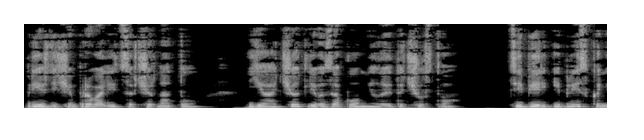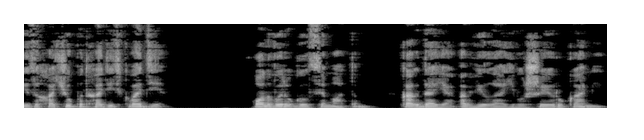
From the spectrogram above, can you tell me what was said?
Прежде чем провалиться в черноту, я отчетливо запомнила это чувство. Теперь и близко не захочу подходить к воде. Он выругался матом, когда я обвела его шею руками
